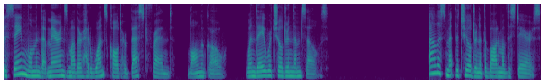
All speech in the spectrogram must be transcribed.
The same woman that Marin's mother had once called her best friend, long ago, when they were children themselves. Alice met the children at the bottom of the stairs,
